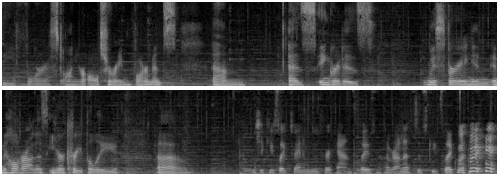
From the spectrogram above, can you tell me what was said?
the forest on your all-terrain varmints um, as ingrid is whispering in, in Hilrana's ear creepily uh, She keeps like trying to move her hands, place around us. Just keeps like moving.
